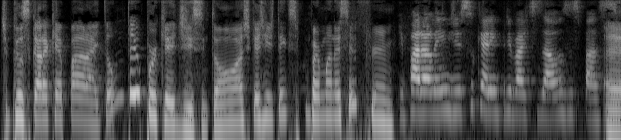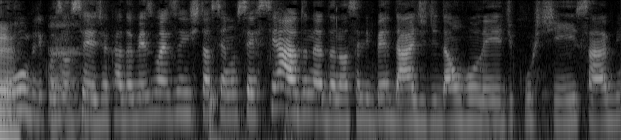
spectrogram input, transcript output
Tipo, os caras querem parar. Então não tem o porquê disso. Então eu acho que a gente tem que permanecer firme. E para além disso, querem privatizar os espaços é. públicos, é. ou seja, cada vez mais a gente está sendo cerceado, né, da nossa liberdade de dar um rolê, de curtir, sabe?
